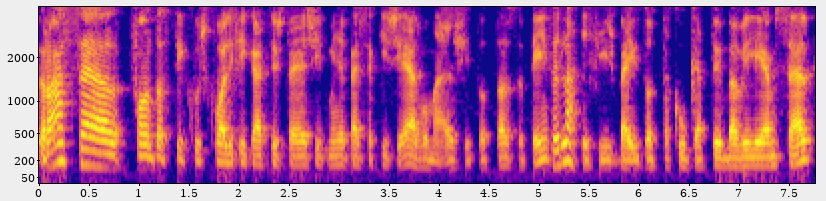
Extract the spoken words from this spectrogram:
Russell fantasztikus kvalifikációs teljesítménye persze kicsi elhomályosította azt a tényt, hogy Latifi is bejutott a Q2-be a Williams-szel,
